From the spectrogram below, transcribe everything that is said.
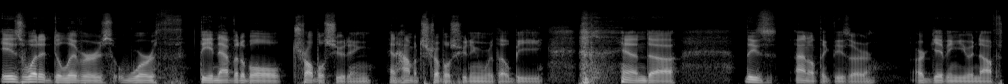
is what it delivers worth the inevitable troubleshooting and how much troubleshooting will there be? and uh these I don't think these are are giving you enough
